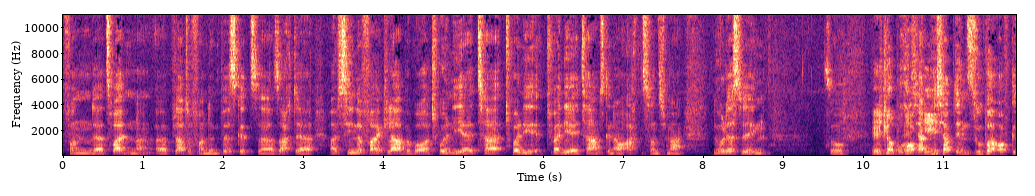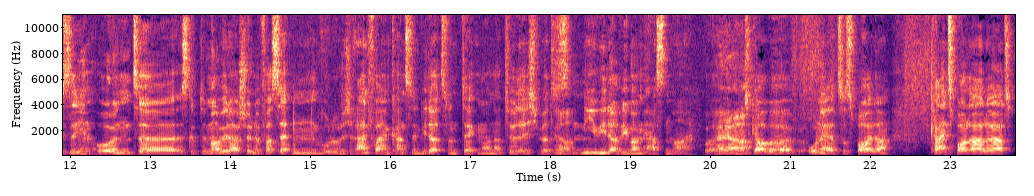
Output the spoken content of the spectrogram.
von der zweiten äh, Platte von den Biscuits äh, sagt er, I've seen the Fight Club about 28, 20, 28 times, genau, 28 Mal. Nur deswegen. So. Ja, ich glaube, Rocky. Ich habe hab den super oft gesehen und äh, es gibt immer wieder schöne Facetten, wo du dich reinfallen kannst, den wieder zu entdecken. Und natürlich wird ja. es nie wieder wie beim ersten Mal. Weil ja. ich glaube, ohne jetzt zu spoilern, kein Spoiler-Alert,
